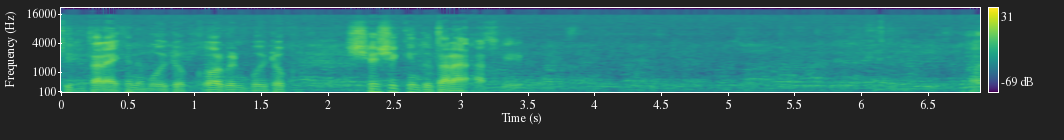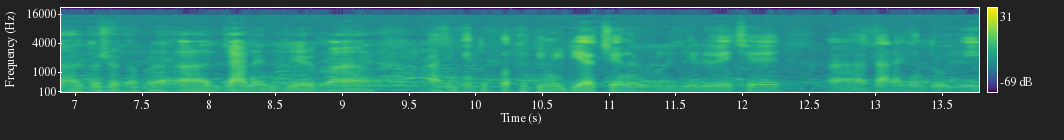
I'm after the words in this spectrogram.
কিন্তু তারা এখানে বৈঠক করবেন। বৈঠক শেষে কিন্তু তারা আজকে দর্শক আপনারা জানেন যে আজকে কিন্তু প্রত্যেকটি মিডিয়া চ্যানেলগুলি যে রয়েছে তারা কিন্তু এই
